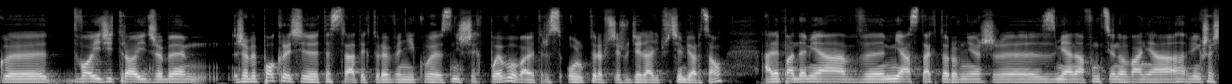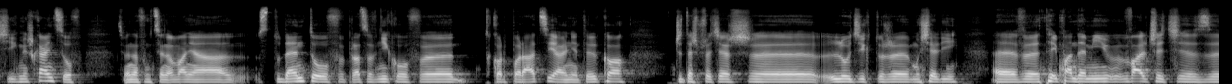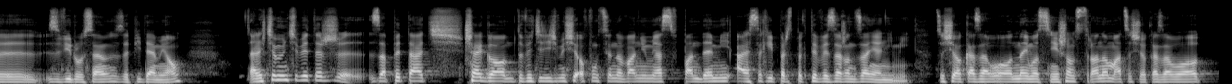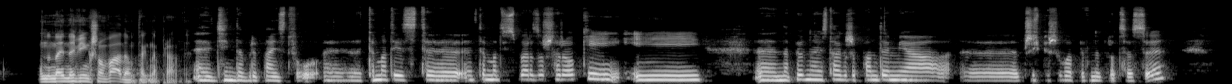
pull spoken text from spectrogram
dwoić i troić, żeby, żeby pokryć e, te straty, które wynikły z niższych wpływów, ale też z ulg, które przecież udzielali przedsiębiorcom. Ale pandemia w miastach to również e, zmiana funkcjonowania większości ich mieszkańców, zmiana funkcjonowania studentów, pracowników e, korporacji, ale nie tylko czy też przecież e, ludzi, którzy musieli e, w tej pandemii walczyć z, z wirusem, z epidemią. Ale chciałbym Ciebie też zapytać, czego dowiedzieliśmy się o funkcjonowaniu miast w pandemii, ale z takiej perspektywy zarządzania nimi. Co się okazało najmocniejszą stroną, a co się okazało no, największą wadą tak naprawdę. E, dzień dobry Państwu. Temat jest, temat jest bardzo szeroki i na pewno jest tak, że pandemia przyspieszyła pewne procesy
